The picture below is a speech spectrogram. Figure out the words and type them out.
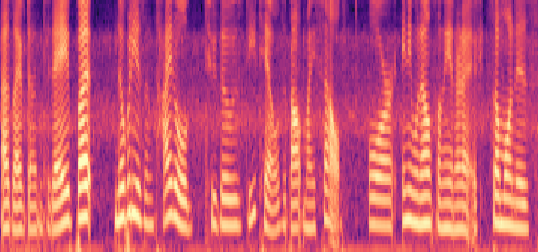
as I've done today, but nobody is entitled to those details about myself or anyone else on the internet. If someone is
